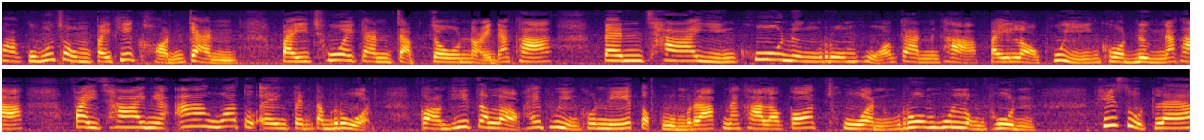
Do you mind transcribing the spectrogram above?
พาคุณผู้ชมไปที่ขอนแก่นไปช่วยกันจับโจรหน่อยนะคะ เป็นชายหญิงคู่หนึ่งรวมหัวกันค่ะ ไปหลอกผู้หญิงคนหนึ่งนะคะฝ่ายชายเนี่ยอ้างว่าตัวเองเป็นตำรวจ ก่อนที่จะหลอกให้ผู้หญิงคนนี้ตกหลุมรักนะคะ แล้วก็ชวนร่วมหุ้นลงทุน ที่สุดแล้ว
